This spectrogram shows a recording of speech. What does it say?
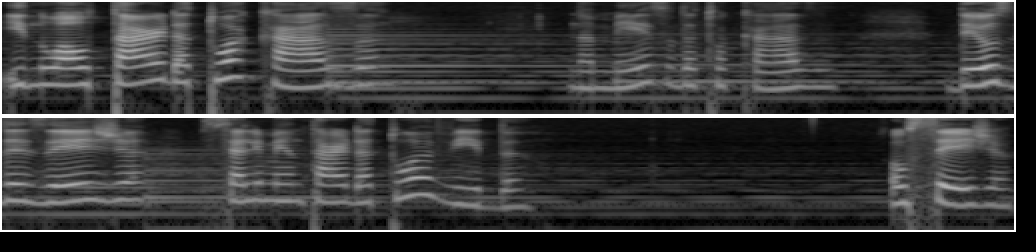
E no altar da tua casa, na mesa da tua casa, Deus deseja se alimentar da tua vida. Ou seja,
